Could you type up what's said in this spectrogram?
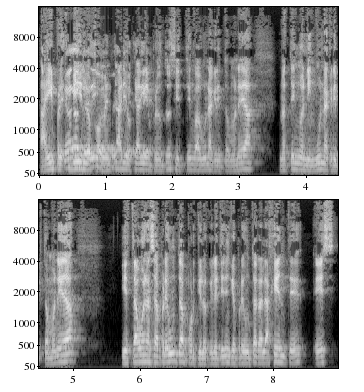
Ahí No, vi en los digo, comentarios eh, que alguien preguntó si tengo alguna criptomoneda. No tengo ninguna criptomoneda. Y está buena esa pregunta porque lo que le tienen que preguntar a la gente es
